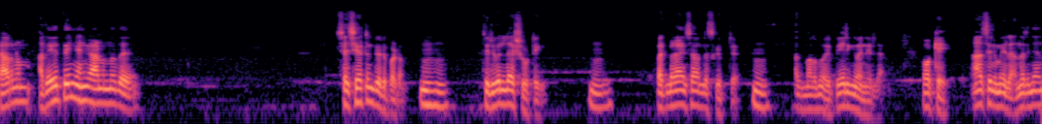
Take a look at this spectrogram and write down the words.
കാരണം അദ്ദേഹത്തെ ഞാൻ കാണുന്നത് ശശിയേട്ടന്റെ ഒരു പടം. തിരുവല്ല ഷൂട്ടിംഗ് പത്മരാജൻ പത്മരാജ സാറിന്റെ സ്ക്രിപ്റ്റ് അത് മറന്നുപോയി. പേരിങ് വന്നില്ല. ഓക്കെ. ആ സിനിമയിൽ അന്നേരം ഞാൻ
